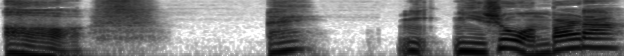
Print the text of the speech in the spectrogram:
哦，哎，你你是我们班的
